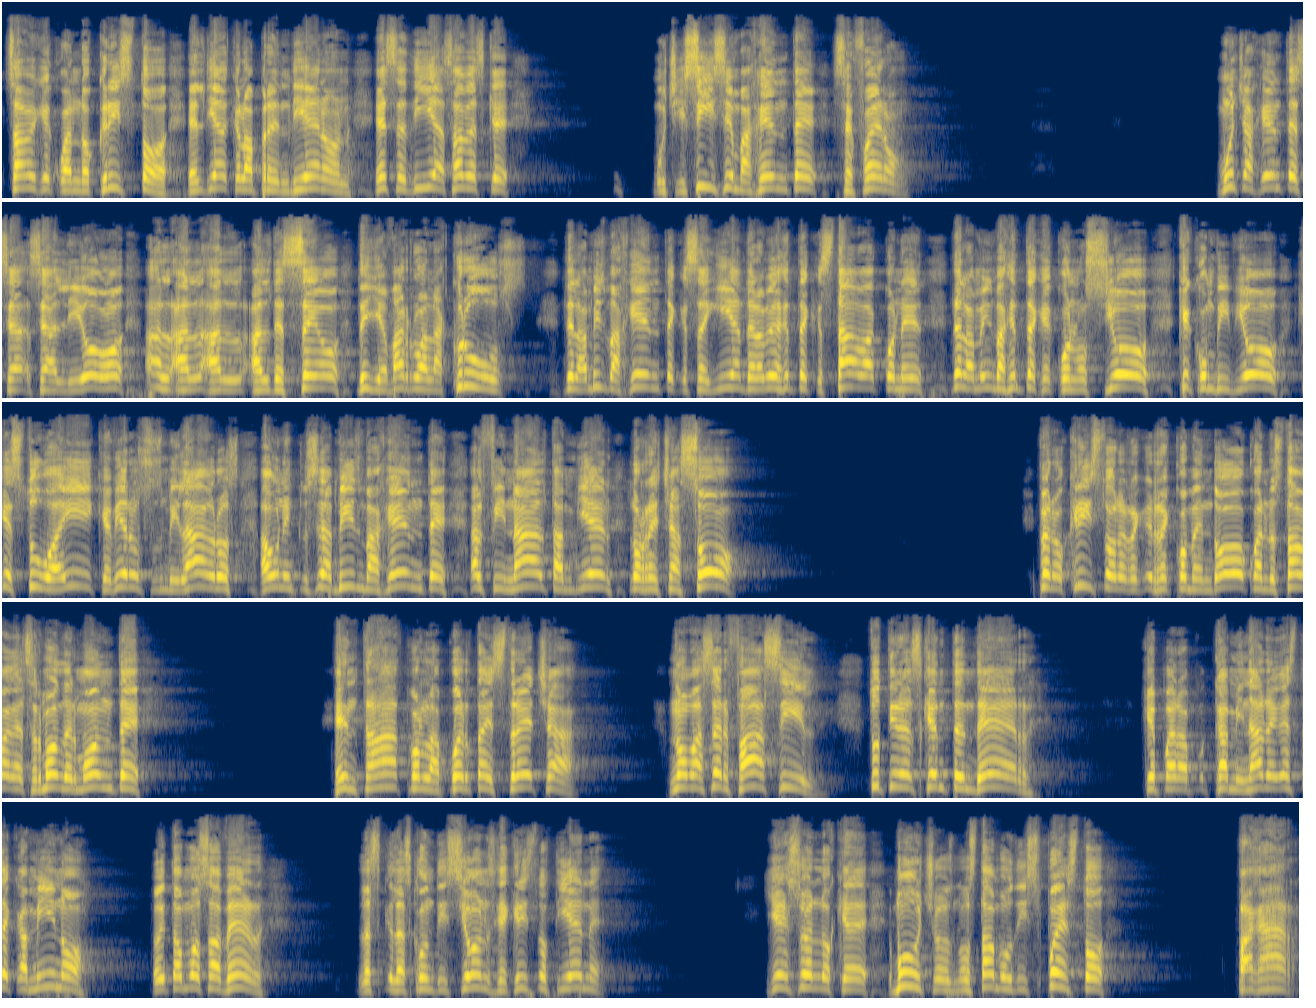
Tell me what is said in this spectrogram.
¿Sabe que cuando Cristo, el día que lo aprendieron, ese día, sabes que muchísima gente se fueron? Mucha gente se, alió al, deseo de llevarlo a la cruz de la misma gente que seguían, de la misma gente que estaba con él, de la misma gente que conoció, que convivió, que estuvo ahí, que vieron sus milagros, aún inclusive la misma gente, al final también lo rechazó. Pero Cristo le recomendó cuando estaba en el sermón del monte, entrad por la puerta estrecha. No va a ser fácil. Tú tienes que entender que para caminar en este camino, hoy vamos a ver las, condiciones que Cristo tiene. Y eso es lo que muchos no estamos dispuestos a pagar.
